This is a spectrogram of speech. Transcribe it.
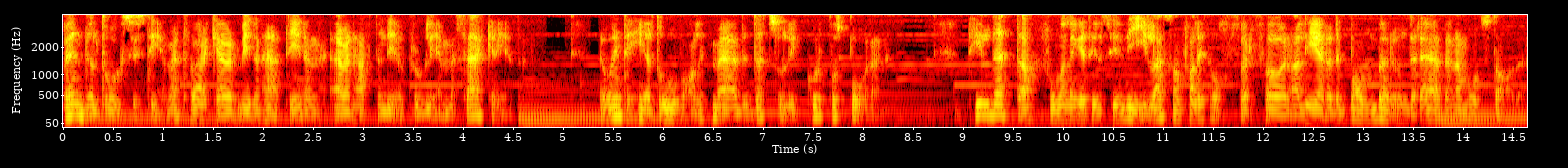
Pendeltågssystemet verkar vid den här tiden även haft en del problem med säkerheten. Det var inte helt ovanligt med dödsolyckor på spåren. Till detta får man lägga till civila som fallit offer för allierade bomber under räderna mot staden.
